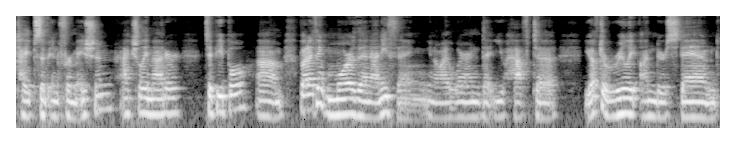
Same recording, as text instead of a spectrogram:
types of information actually matter to people. Um, but I think more than anything, you know, I learned that you have to you have to really understand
